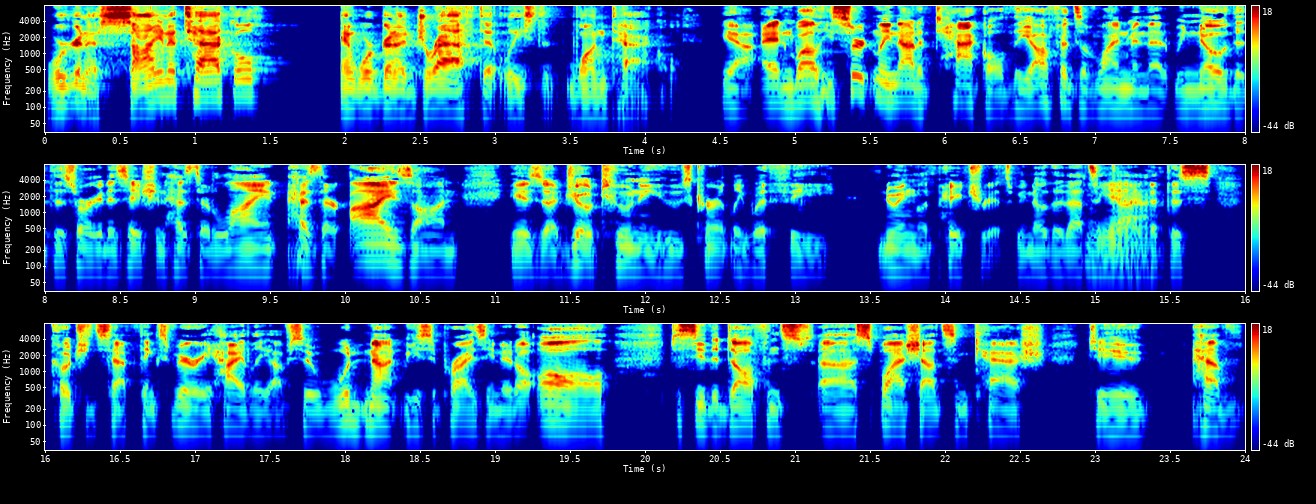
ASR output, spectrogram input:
we're going to sign a tackle and we're going to draft at least one tackle. Yeah, and while he's certainly not a tackle, the offensive lineman that we know that this organization has their line has their eyes on is uh, Joe Thuney, who's currently with the New England Patriots. We know that that's a yeah. guy that this coaching staff thinks very highly of. So it would not be surprising at all to see the Dolphins uh, splash out some cash to have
